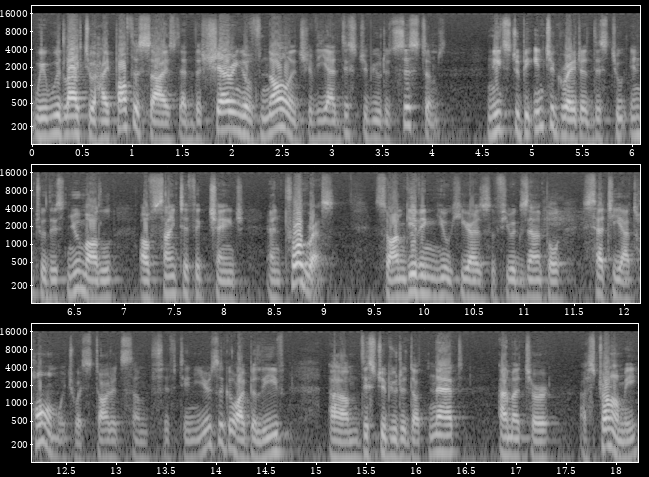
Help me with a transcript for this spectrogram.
we would like to hypothesize that the sharing of knowledge via distributed systems needs to be integrated this to, into this new model of scientific change and progress. So I'm giving you here as a few examples SETI at Home, which was started some 15 years ago, I believe, um, distributed.net, amateur astronomy.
